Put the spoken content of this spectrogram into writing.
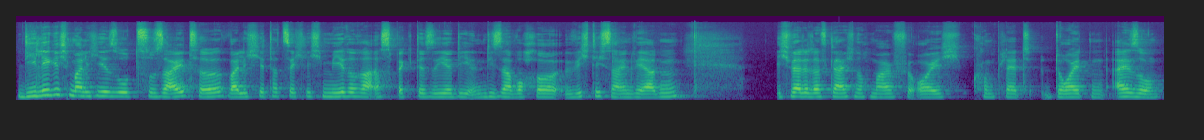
Die lege ich mal hier so zur Seite, weil ich hier tatsächlich mehrere Aspekte sehe, die in dieser Woche wichtig sein werden. Ich werde das gleich nochmal für euch komplett deuten. Also,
